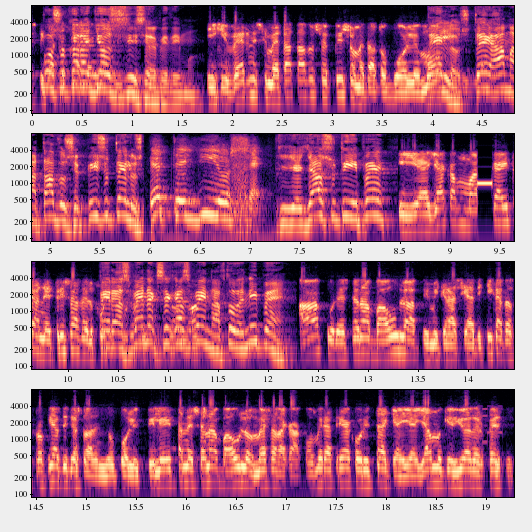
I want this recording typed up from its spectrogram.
στην Πόσο κατοχή- καραγκιόζης είσαι, ρε παιδί μου; Η κυβέρνηση μετά τα έδωσε πίσω μετά τον πόλεμο. Τέλος. Τε, άμα τα έδωσε πίσω, τέλος. Ε, τελείωσε. Και η γιαγιά σου τι είπε; Η γιαγιάκα μου μαλάκα ήταν τρεις αδελφούς. Περασμένα, ξεχασμένα, αυτό δεν είπε; Άκουρε σε ένα μπαούλο από τη μικρασιατική καταστροφή από την Καστορινούπολη. Φίλε, ήταν σε ένα μπαούλο μέσα τα κακόμοιρα τρία κοριτσάκια. Η γιαγιά μου και δύο αδερφές της.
